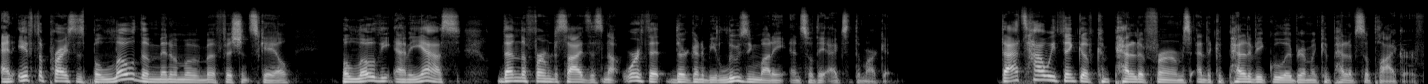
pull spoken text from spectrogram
And if the price is below the minimum efficient scale, below the MES, then the firm decides it's not worth it. They're going to be losing money. And so they exit the market. That's how we think of competitive firms and the competitive equilibrium and competitive supply curve.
